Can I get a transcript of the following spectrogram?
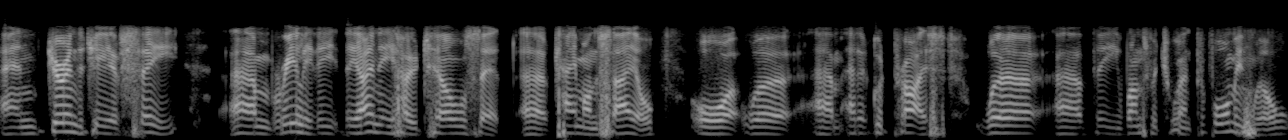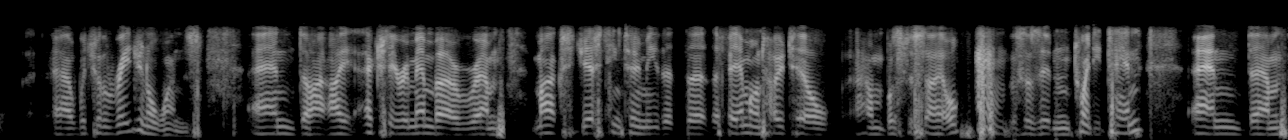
And during the GFC, um, really the, the only hotels that uh, came on sale or were um, at a good price were uh, the ones which weren't performing well, uh, which were the regional ones. And uh, I actually remember um, Mark suggesting to me that the, the Fairmont Hotel um, was for sale. this was in 2010, and um,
